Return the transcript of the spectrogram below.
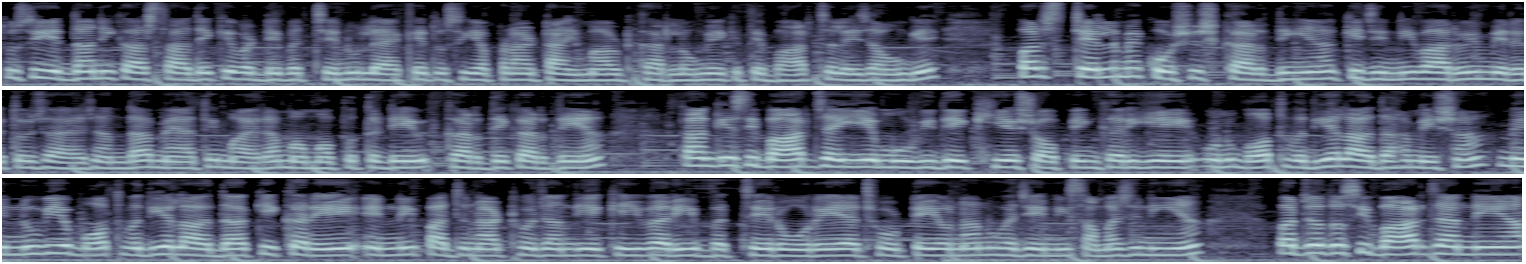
ਤੁਸੀਂ ਇਦਾਂ ਨਹੀਂ ਕਰ ਸਕਦੇ ਕਿ ਵੱਡੇ ਬੱਚੇ ਨੂੰ ਲੈ ਕੇ ਤੁਸੀਂ ਆਪਣਾ ਟਾਈਮ ਆਊਟ ਕਰ ਲਓਗੇ, ਕਿਤੇ ਬਾਹਰ ਚਲੇ ਜਾਓਗੇ। ਪਰ ਸਟਿਲ ਮੈਂ ਕੋਸ਼ਿਸ਼ ਕਰਦੀ ਆ ਕਿ ਜਿੰਨੀ ਵਾਰ ਵੀ ਮੇਰੇ ਤੋਂ ਜਾਇਆ ਜਾਂਦਾ, ਮੈਂ ਤੇ ਮਾਇਰਾ, ਮਾਮਾ ਪੁੱਤ ਡੇ ਕਰਦੇ ਕਰਦੇ ਆ ਤਾਂ ਕਿ ਅਸੀਂ ਬਾਹਰ ਜਾਈਏ ਮੂਵੀ ਦੇਖੀਏ ਸ਼ਾਪਿੰਗ ਕਰੀਏ, ਉਹਨੂੰ ਬਹੁਤ ਵਧੀਆ ਲੱਗਦਾ ਹਮੇਸ਼ਾ। ਮੈਨੂੰ ਵੀ ਇਹ ਬਹੁਤ ਵਧੀਆ ਲੱਗਦਾ ਕਿ ਘਰੇ ਇੰਨੀ ਭੱਜ ਨੱਠ ਹੋ ਜਾਂਦੀ ਹੈ, ਕਈ ਵਾਰੀ ਬੱਚੇ ਰੋ ਰਹੇ ਆ, ਛੋਟੇ, ਉਹਨਾਂ ਨੂੰ ਹਜੇ ਇੰਨੀ ਸਮਝ ਨਹੀਂ ਆ। ਪਰ ਜਦੋਂ ਅਸੀਂ ਬਾਹਰ ਜਾਂਦੇ ਆ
